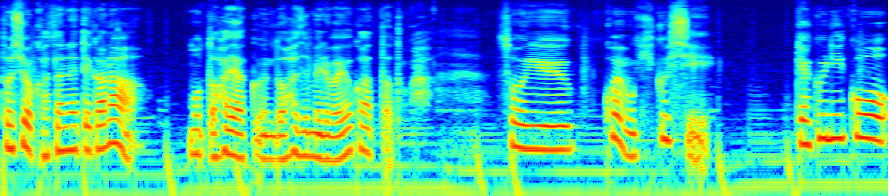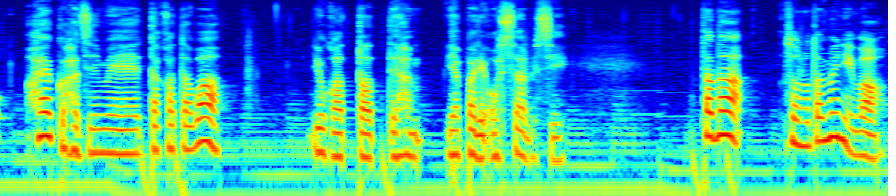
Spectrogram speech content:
年を重ねてからもっと早く運動を始めればよかったとかそういう声も聞くし逆にこう早く始めた方は良かったってやっぱりおっしゃるしただそのためには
